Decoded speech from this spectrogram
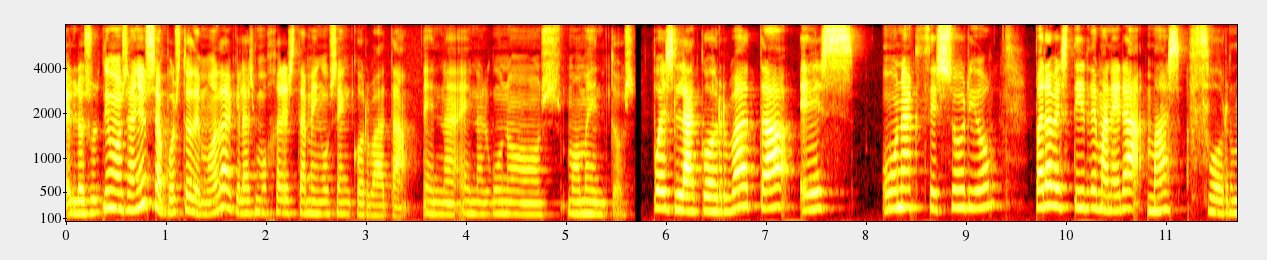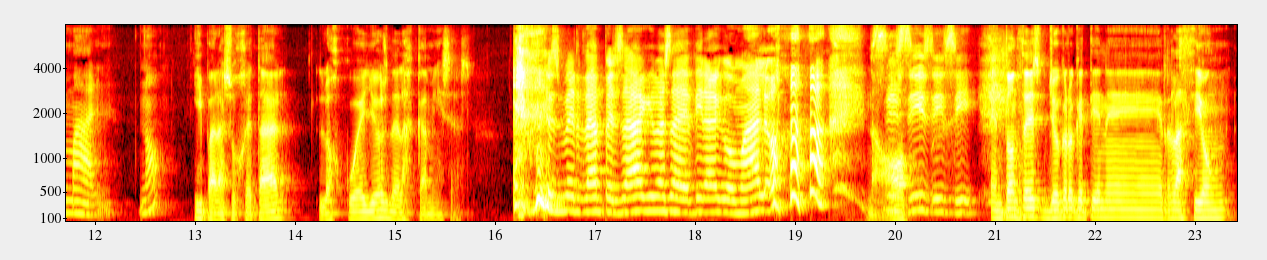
en los últimos años se ha puesto de moda que las mujeres también usen corbata en, en algunos momentos. Pues la corbata es un accesorio para vestir de manera más formal, ¿no? Y para sujetar los cuellos de las camisas. es verdad, pensaba que ibas a decir algo malo. No. Sí, sí, sí, sí. Entonces yo creo que tiene relación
